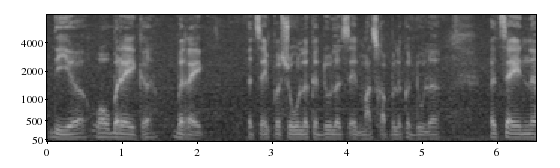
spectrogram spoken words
die je wou bereiken, bereikt? Het zijn persoonlijke doelen, het zijn maatschappelijke doelen, het zijn uh,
